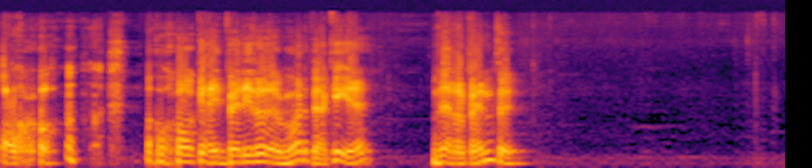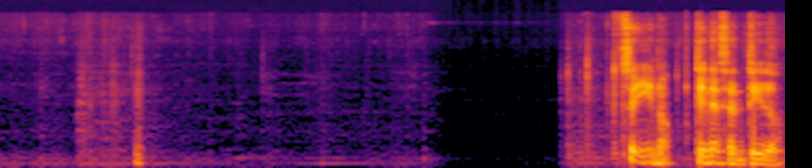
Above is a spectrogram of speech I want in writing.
Ojo, ojo, que hay peligro de muerte aquí, ¿eh? De repente. Sí, no, tiene sentido.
